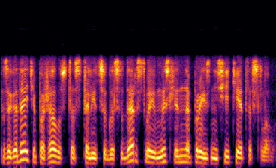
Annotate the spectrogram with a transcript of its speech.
«Загадайте, пожалуйста, столицу государства и мысленно произнесите это слово».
